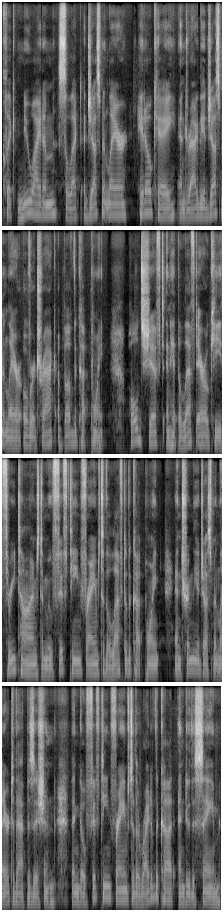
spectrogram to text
click New Item, select Adjustment Layer, hit OK, and drag the adjustment layer over a track above the cut point. Hold Shift and hit the left arrow key three times to move 15 frames to the left of the cut point and trim the adjustment layer to that position. Then go 15 frames to the right of the cut and do the same.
